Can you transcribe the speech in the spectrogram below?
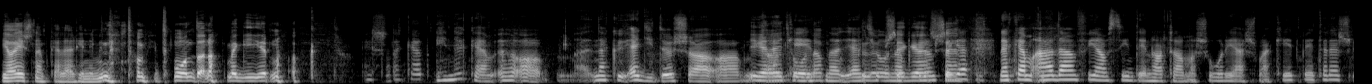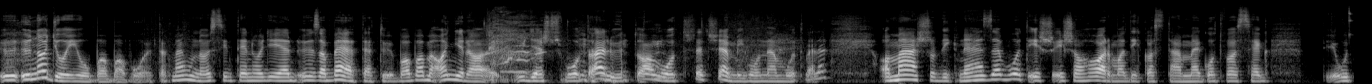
Ja, és nem kell elhinni mindent, amit mondanak, meg írnak. És neked? Én nekem, a, nekünk egyidős a, a, Igen, a egy két hónap nagy, egy hónap különbsége. Nekem Ádám fiam szintén hatalmas óriás, már két méteres, ő, ő nagyon jó baba volt. Tehát megmondom őszintén, hogy ilyen, ő ez a beltető baba, mert annyira ügyes volt, előtt, volt, semmi gond nem volt vele. A második nehezebb volt, és, és a harmadik aztán meg ott valószínűleg úgy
